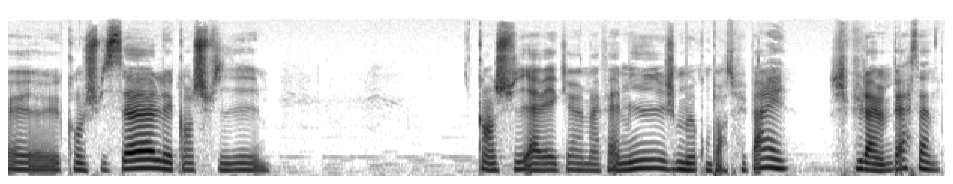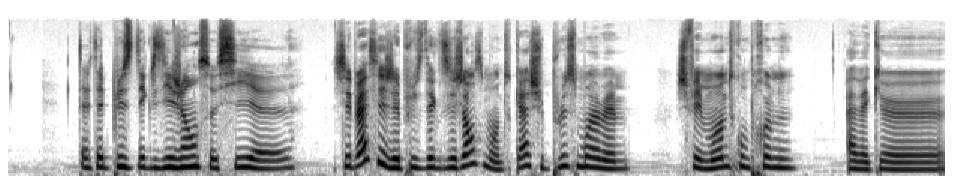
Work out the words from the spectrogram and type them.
euh, quand je suis seule, quand je suis quand je suis avec ma famille, je me comporte plus pareil. Je suis plus la même personne. T'as peut-être plus d'exigences aussi. Je sais pas si j'ai plus d'exigences, mais en tout cas, je suis plus moi-même. Je fais moins de compromis avec euh,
